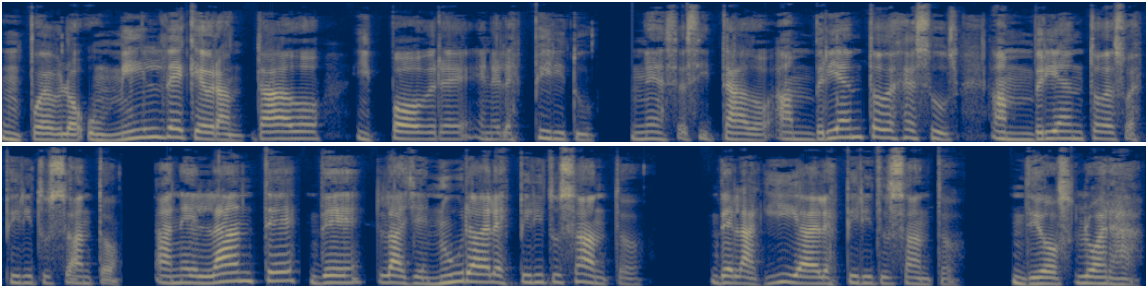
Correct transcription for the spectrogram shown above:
un pueblo humilde, quebrantado y pobre en el espíritu, necesitado, hambriento de Jesús, hambriento de su Espíritu Santo, anhelante de la llenura del Espíritu Santo, de la guía del Espíritu Santo. Dios lo hará.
